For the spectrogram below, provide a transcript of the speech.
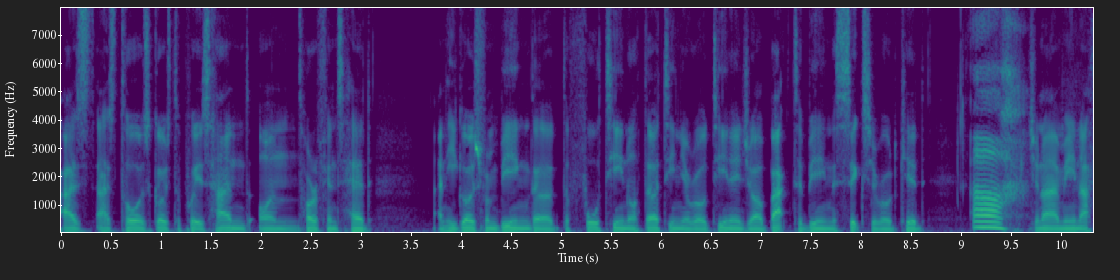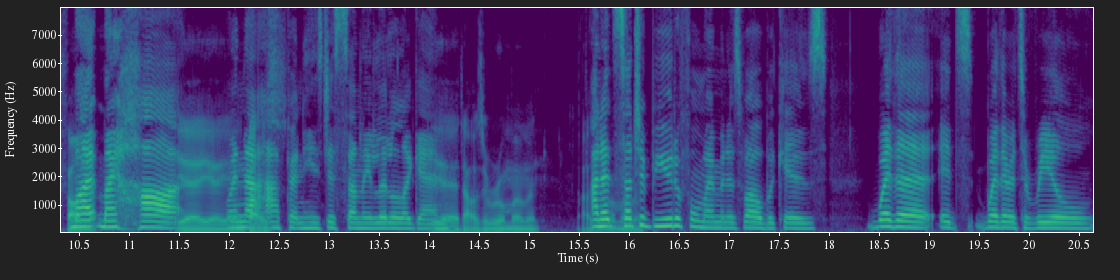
as as Thors goes to put his hand on Thorfinn's head, and he goes from being the the fourteen or thirteen year old teenager back to being the six year old kid. Ugh, Do you know what I mean? I found my that- my heart yeah, yeah, yeah. when that, was- happened. He's just suddenly little again. Yeah, that was a real moment. And a it's real such a beautiful moment as well because whether it's whether it's a real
